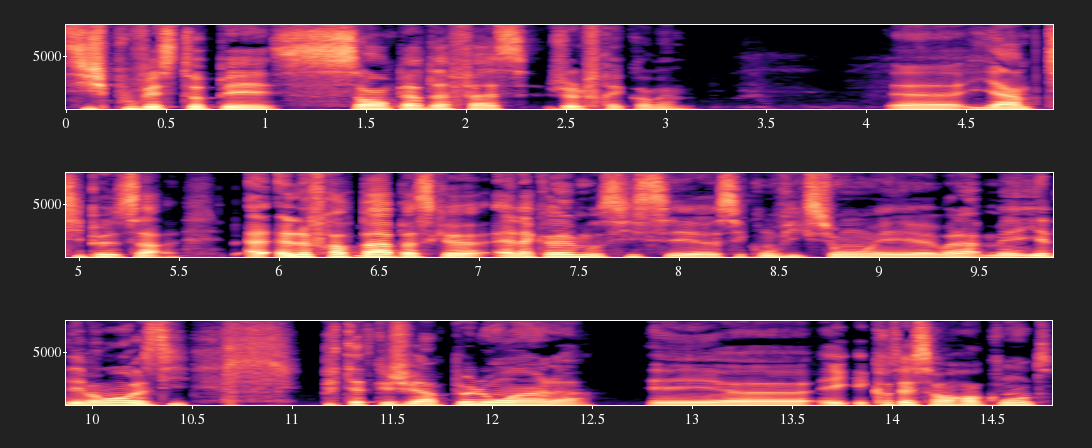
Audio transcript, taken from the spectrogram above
si je pouvais stopper sans perdre la face, je le ferais quand même. Euh, Il y a un petit peu ça. Elle, elle le fera pas parce que elle a quand même aussi ses, euh, ses convictions et euh, voilà. Mais il y a des moments où elle se dit peut-être que je vais un peu loin là. Et, euh, et, et quand elle s'en rend compte,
